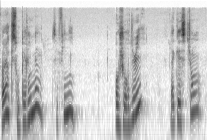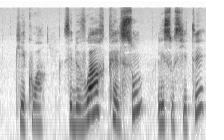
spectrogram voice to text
voilà qui sont périmés, c'est fini. Aujourd'hui, la question qui est quoi? C'est de voir quelles sont les sociétés,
